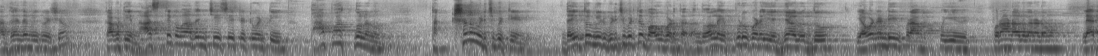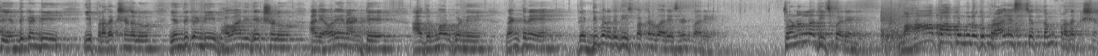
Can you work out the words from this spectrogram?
అర్థమైందా మీకు విషయం? కాబట్టి ఈ నాస్తికవాదం చేసేటటువంటి పాపాత్ములను తక్షణం విడిచిపెట్టేయండి. దయతో మీరు విడిచిపెడితే బాగుపడతారు. అందువల్ల ఎప్పుడు కూడా ఈ యజ్ఞాలు వద్దు. ఎవడండి ప్రా ఈ పురాణాలు వినడం? లేకపోతే ఎందుకండి ఈ ప్రదక్షిణలు? ఎందుకండి ఈ భవానీ దీక్షలు? అని ఎవరైనా అంటే ఆ దుర్మార్గుడిని వెంటనే గడ్డి పరక తీసి పక్కన పారేసినట్టు పారేయండి. తృణంలా తీసి పారేయండి. మహాపాపములకు ప్రాయశ్చిత్తం ప్రదక్షిణం.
